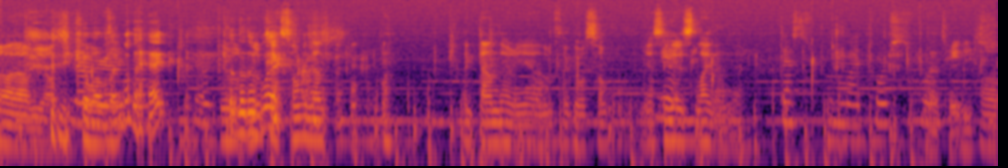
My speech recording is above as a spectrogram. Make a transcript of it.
Oh, that would be awesome. you come up would like, what the heck? It Another looked like place. something down, like down there. Yeah, it looks like there was something. Yeah, see, Yeah. there's light down there. That's my torch. That's Hades. Oh.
